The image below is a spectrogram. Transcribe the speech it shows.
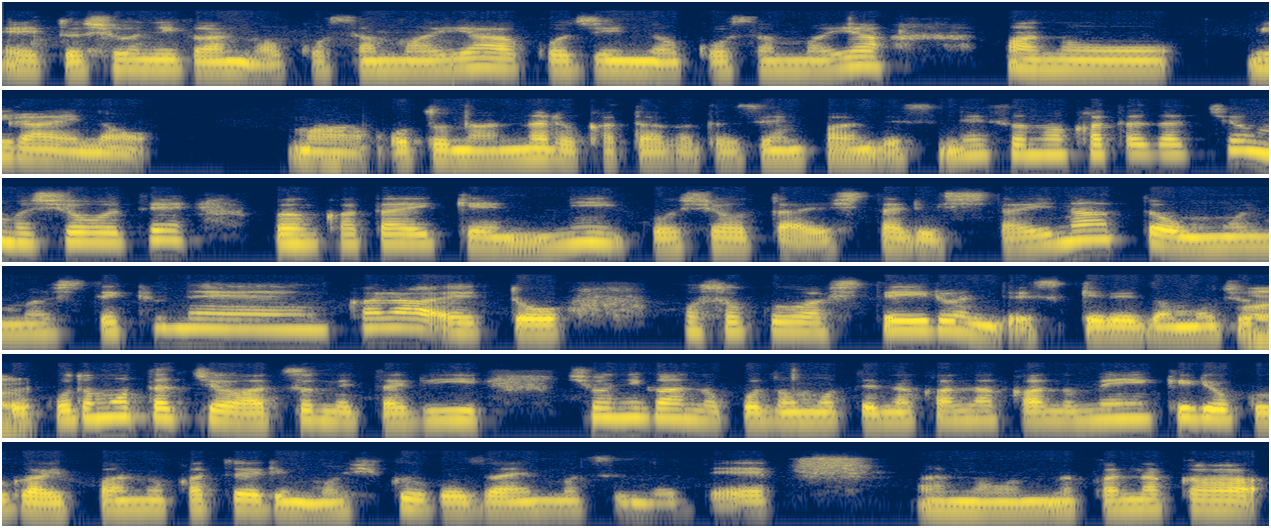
えーと、小児がんのお子様や個人のお子様やあの未来のまあ、大人になる方々全般ですね、その方たちを無償で文化体験にご招待したりしたいなと思いまして、去年から、えーと、補足はしているんですけれども、ちょっと子どもたちを集めたり、はい、小児がんの子どもってなかなかの免疫力が一般の方よりも低くございますので、あのなかなか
